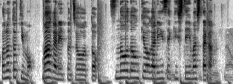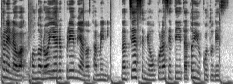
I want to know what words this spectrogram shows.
この時もマーガレット女王とスノードン卿が臨席していましたが彼らはこのロイヤルプレミアのために夏休みを遅らせていたということです。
